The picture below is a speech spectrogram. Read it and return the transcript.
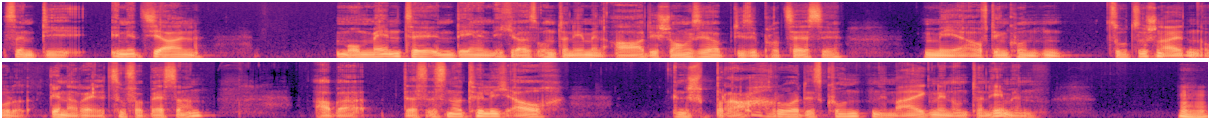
sind die initialen Momente, in denen ich als Unternehmen A die Chance habe, diese Prozesse mehr auf den Kunden zuzuschneiden oder generell zu verbessern. Aber das ist natürlich auch ein Sprachrohr des Kunden im eigenen Unternehmen. Mhm.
